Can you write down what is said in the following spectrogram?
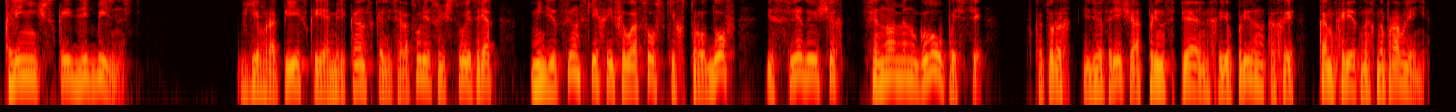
клиническая дебильность? В европейской и американской литературе существует ряд медицинских и философских трудов, исследующих феномен глупости, в которых идет речь о принципиальных ее признаках и конкретных направлениях.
